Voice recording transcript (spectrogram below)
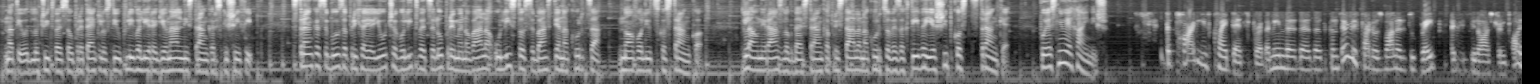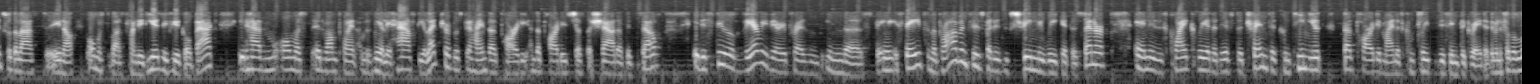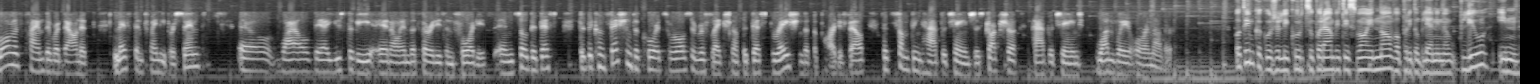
Na te odločitve so v preteklosti vplivali regionalni strankarski šefi. Stranka se bo za prihajajoče volitve celo preimenovala v listo Sebastiana Kurca, Novo ljudsko stranko. Glavni razlog, da je stranka pristala na Kurcove zahteve, je šibkost stranke, pojasnjuje Hajniš. The party is quite desperate. I mean, the, the, the Conservative Party was one of the two great parties in Austrian politics for the last, you know, almost the last hundred years. If you go back, it had almost at one point nearly half the electorate was behind that party, and the party is just a shadow of itself. It is still very, very present in the sta- states and the provinces, but it's extremely weak at the center. And it is quite clear that if the trend had continued, that party might have completely disintegrated. I mean, for the longest time, they were down at less than 20 percent uh, while there used to be, you know, in the 30s and 40s. And so the, des- the, the concession to courts were also a reflection of the desperation that the party felt that something had to change, the structure had to change one way or another. O tem, kako želi Kurz uporabiti svoj novo pridobljeni vpliv in uh,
